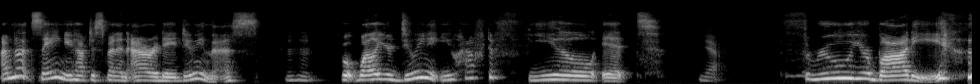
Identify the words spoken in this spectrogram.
I'm not saying you have to spend an hour a day doing this, Mhm. but while you're doing it, you have to feel it Yeah. through your body.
